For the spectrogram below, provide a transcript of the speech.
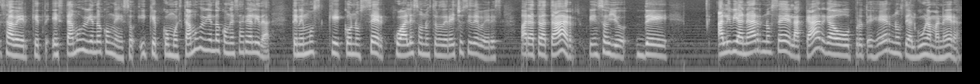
saber que estamos viviendo con eso y que como estamos viviendo con esa realidad, tenemos que conocer cuáles son nuestros derechos y deberes para tratar, pienso yo, de alivianar, no sé, la carga o protegernos de alguna manera.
